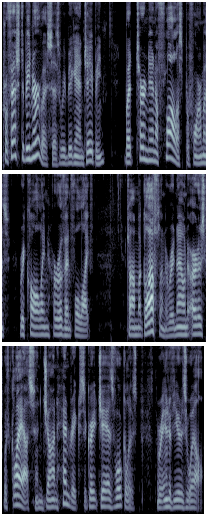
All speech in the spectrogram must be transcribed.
professed to be nervous as we began taping, but turned in a flawless performance recalling her eventful life. Tom McGlauchlin, a renowned artist with glass, and Jon Hendricks, the great jazz vocalist, were interviewed as well.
